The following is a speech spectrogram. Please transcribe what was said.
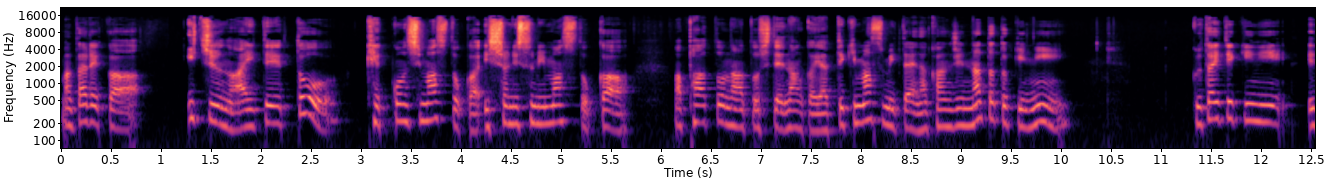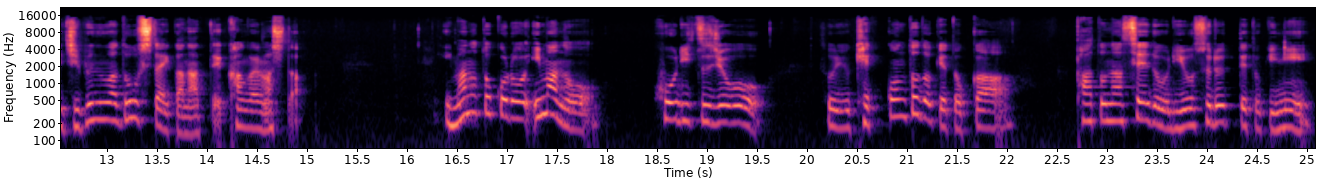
まあ誰か、意中の相手と結婚しますとか、一緒に住みますとか、まあ、パートナーとしてなんかやってきますみたいな感じになった時に、具体的に、え、自分はどうしたいかなって考えました。今のところ、今の法律上、そういう結婚届とか、パートナー制度を利用するって時に、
